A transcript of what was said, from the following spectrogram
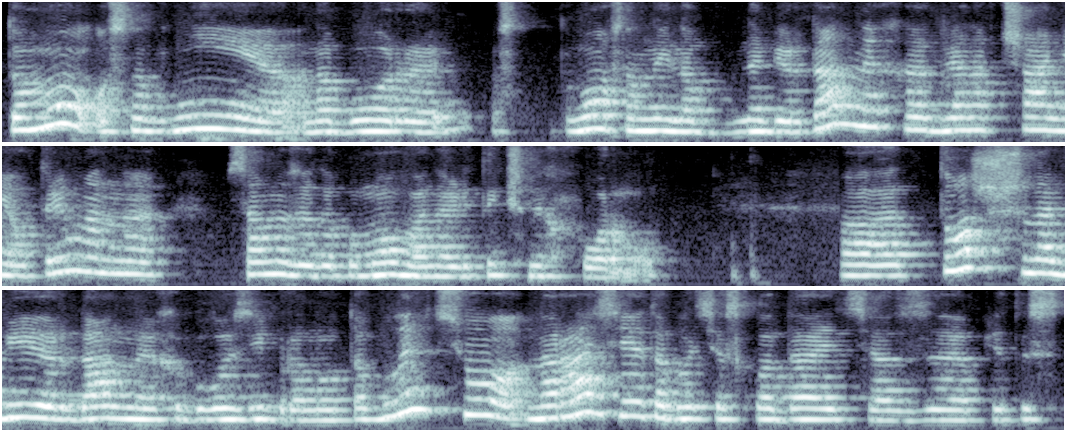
Тому основні набори, тому основний набір даних для навчання отримано саме за допомогою аналітичних формул. Тож набір даних було зібрано таблицю. Наразі таблиця складається з 500,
